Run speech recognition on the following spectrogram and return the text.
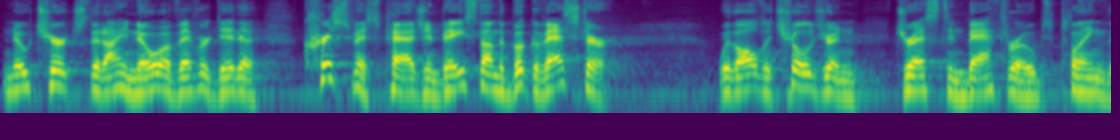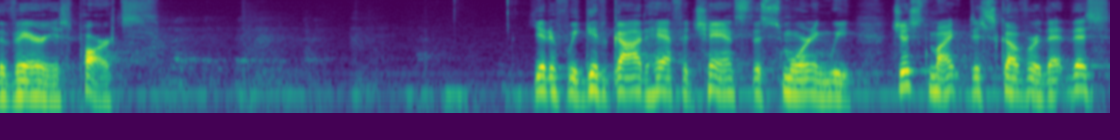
No church that I know of ever did a Christmas pageant based on the book of Esther with all the children dressed in bathrobes playing the various parts. Yet, if we give God half a chance this morning, we just might discover that this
